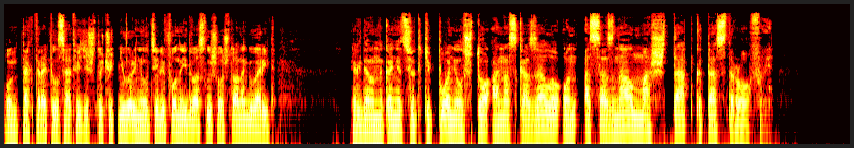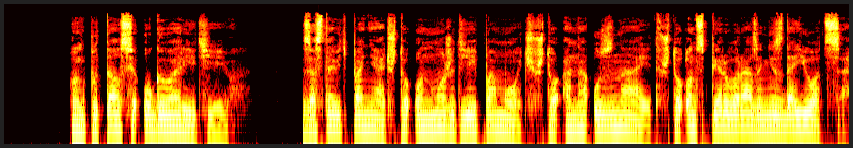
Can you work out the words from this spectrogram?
Он так торопился ответить, что чуть не выронил телефон и едва слышал, что она говорит. Когда он, наконец, все-таки понял, что она сказала, он осознал масштаб катастрофы. Он пытался уговорить ее — заставить понять, что он может ей помочь, что она узнает, что он с первого раза не сдается.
